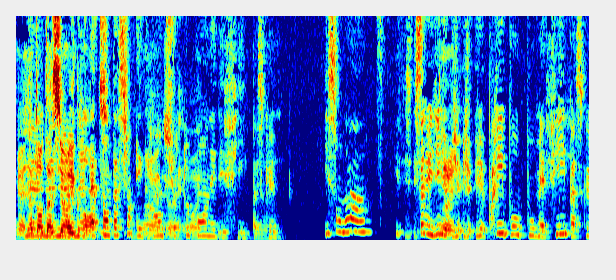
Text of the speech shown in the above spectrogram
La tentation est grande. La tentation est grande, surtout quand on est des filles, parce que ils sont là. hein. Ça, je dis, je, je- je prie pour, pour mes filles parce que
